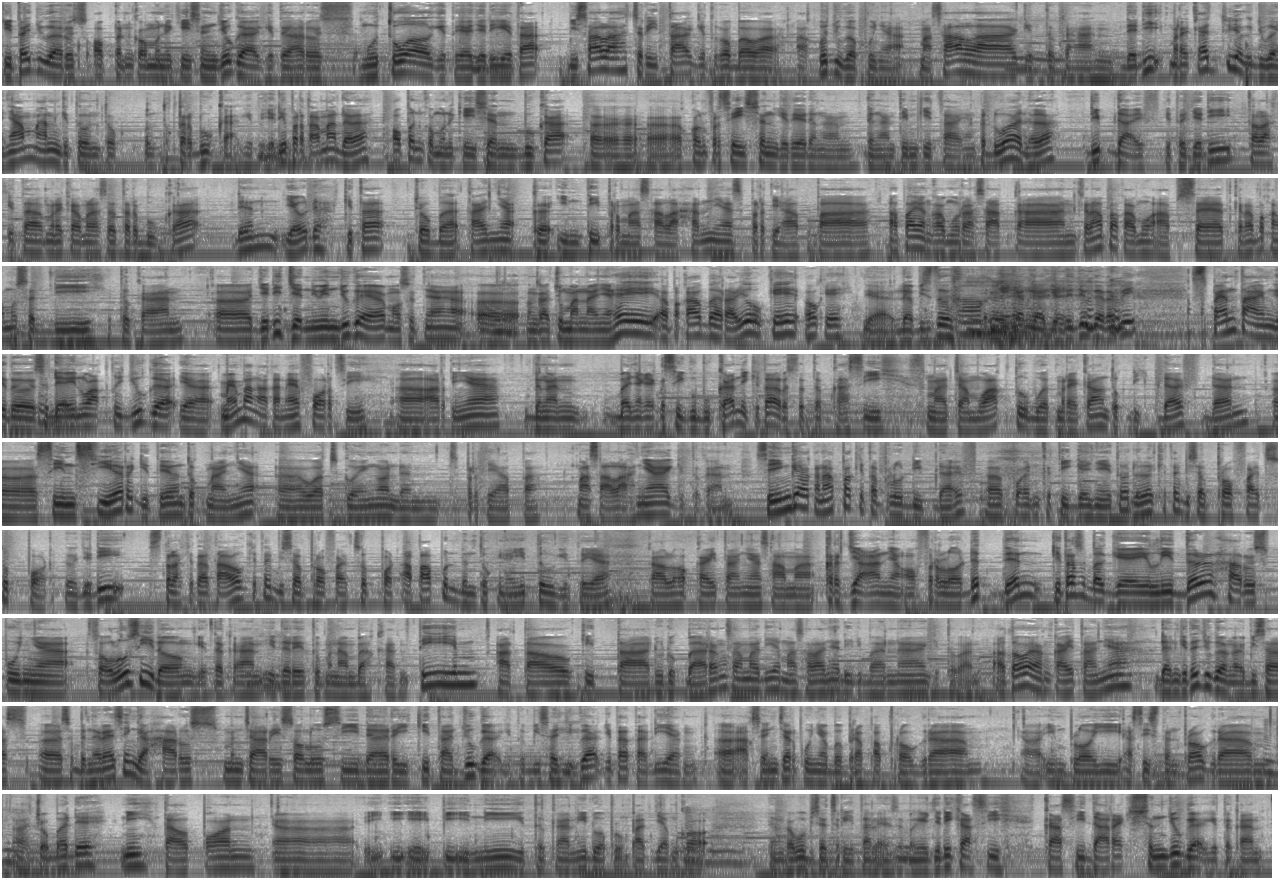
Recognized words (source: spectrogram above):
Kita juga harus open communication juga gitu harus mutual gitu ya. Jadi kita bisalah cerita gitu kok bahwa aku juga punya masalah gitu kan. Jadi mereka itu yang juga nyaman gitu untuk untuk terbuka gitu. Jadi pertama adalah open communication buka eh, eh, conversation gitu ya dengan dengan tim kita. Yang kedua adalah deep dive gitu. Jadi setelah kita mereka merasa terbuka dan ya udah kita coba tanya ke inti permasalahannya seperti apa apa yang kamu rasakan kenapa kamu upset kenapa kamu sedih gitu kan. Eh, jadi genuine juga ya maksudnya eh, nggak cuma nanya hey apa kabar? Ayo oke oke. Ya udah habis itu pergi kan nggak gitu juga tapi spend time gitu sediain waktu juga ya memang akan effort sih. Eh, artinya dengan banyaknya kesibukan ya kita harus tetap kasih semacam waktu buat mereka untuk deep dive dan eh, sincere gitu ya untuk nanya eh, what's going on dan seperti apa masalahnya gitu kan. Sehingga kenapa kita perlu deep dive Eh, poin ketiganya itu adalah kita bisa provide support tuh. jadi setelah kita tahu kita bisa provide support apa pun bentuknya itu gitu ya. Kalau kaitannya sama kerjaan yang overloaded dan kita sebagai leader harus punya solusi dong gitu kan. Either itu menambahkan tim atau kita duduk bareng sama dia masalahnya di mana gitu kan. Atau yang kaitannya dan kita juga nggak bisa eh, sebenarnya sih nggak harus mencari solusi dari kita juga gitu. Bisa juga kita tadi yang eh, Accenture punya beberapa program uh, employee assistant program. Uh, coba deh nih telepon uh, EAP ini gitu kan ini 24 jam kok dan kamu bisa cerita dan sebagainya. Jadi kasih kasih direction juga gitu kan.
